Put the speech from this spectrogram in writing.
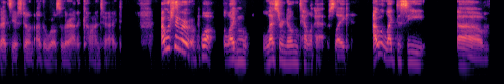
Betsy are still in Otherworld, so they're out of contact. I wish they were well, like lesser known telepaths. Like I would like to see um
